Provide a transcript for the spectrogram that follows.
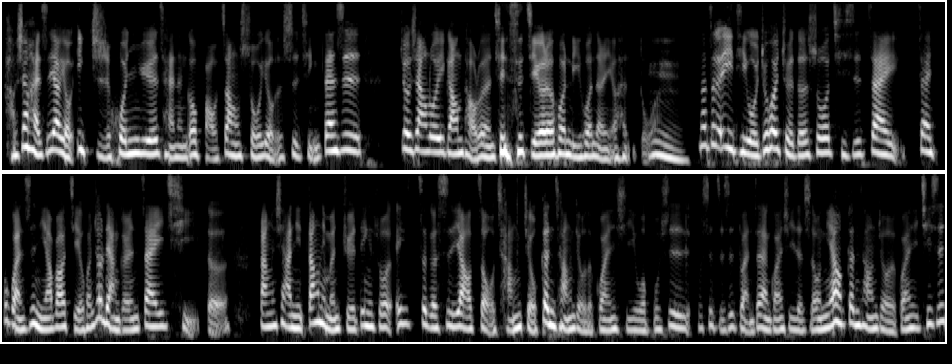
好像还是要有一纸婚约。才能够保障所有的事情，但是就像洛伊刚讨论，其实结了婚离婚的人也很多、啊。嗯，那这个议题，我就会觉得说，其实在，在不管是你要不要结婚，就两个人在一起的当下，你当你们决定说，哎，这个是要走长久、更长久的关系，我不是不是只是短暂的关系的时候，你要更长久的关系，其实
